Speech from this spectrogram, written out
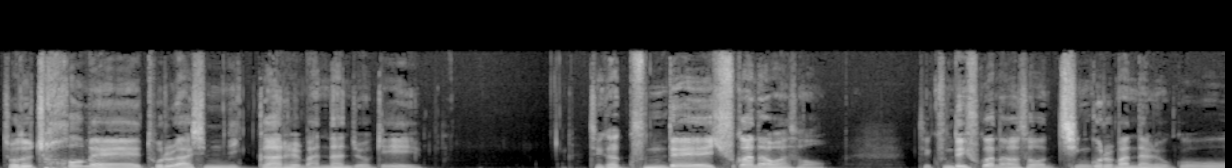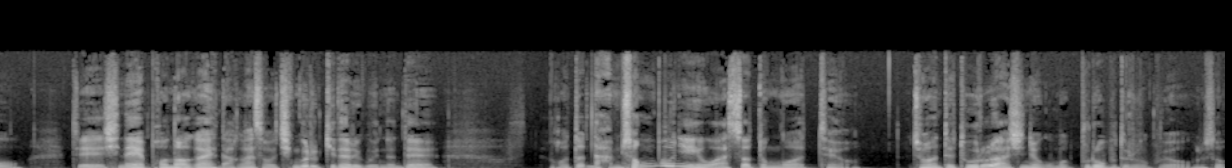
저도 처음에 도를 아십니까를 만난 적이 제가 군대 휴가 나와서 군대 휴가 나와서 친구를 만나려고 이제 시내 번화가에 나가서 친구를 기다리고 있는데 어떤 남성분이 왔었던 것 같아요. 저한테 도를 아시냐고 막 물어보더라고요. 그래서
